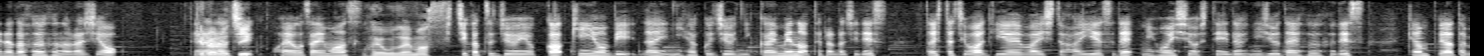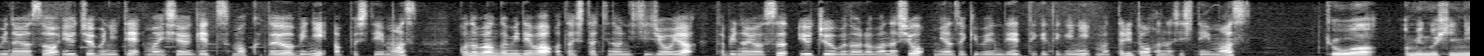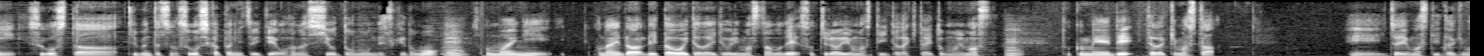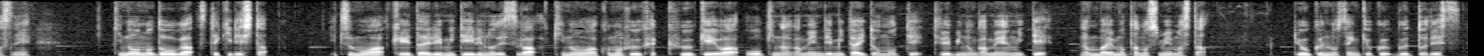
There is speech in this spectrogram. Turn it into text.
寺田夫婦のラジオ。テララジ。おはようございます。おはようございます。7月14日金曜日第212回目のテララジです。私たちは DIY したハイエースで日本一周をしている20代夫婦です。キャンプや旅の様子を YouTube にて毎週月木土曜日にアップしています。この番組では私たちの日常や旅の様子 YouTube の裏話を宮崎弁でテケテケにまったりとお話ししています。今日は雨の日に過ごした自分たちの過ごし方についてお話ししようと思うんですけども、うんその前にこの間レターをいただいておりましたのでそちらを読ませていただきたいと思います。うん匿名でいただきました。えーじゃあ読ませていただきますね。昨日の動画素敵でした。いつもは携帯で見ているのですが、昨日はこの風風景は大きな画面で見たいと思ってテレビの画面見て何倍も楽しめました。りょうくんの選曲グッドです。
